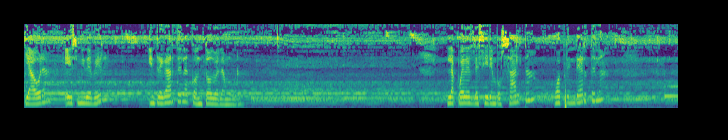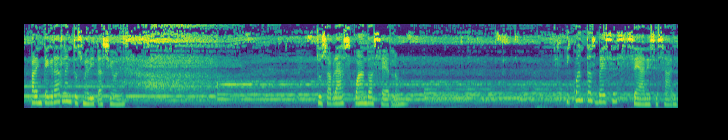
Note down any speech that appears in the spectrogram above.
Y ahora es mi deber entregártela con todo el amor. La puedes decir en voz alta o aprendértela para integrarla en tus meditaciones. Tú sabrás cuándo hacerlo y cuántas veces sea necesario.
